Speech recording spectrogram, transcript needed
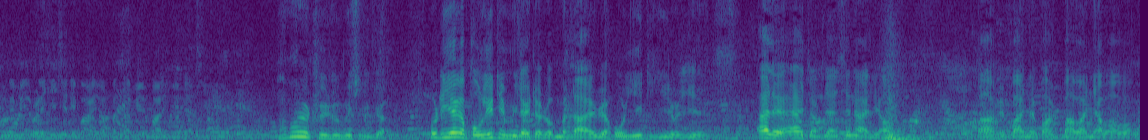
ကိုနေမင်း relationship တွေပါရောပတ်သက်ပြီးတော့ပါလိမ့်ပြောကြရှိတယ်ဘာမှတော့ထွေထူးမရှိဘူးဗျဟိုတရက်ကပုံလေးတင်မိလိုက်တာတော့မလာရဗျဟိုရေးဒီရေးတော့ရေးအဲ့လေအဲ့ကျွန်တော်ပြန်ရှင်းတာလေအောင်ဘာဖြစ်ဘာညာဘာဘာဘာညာပါပေါ့အဲ့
